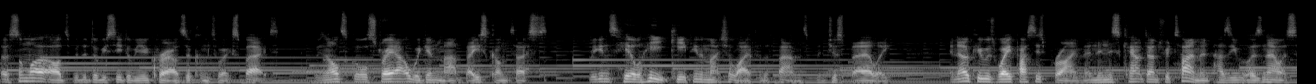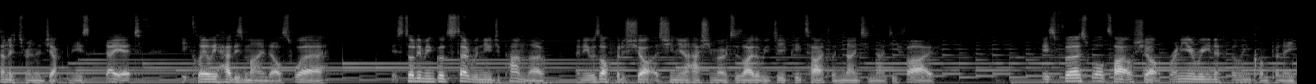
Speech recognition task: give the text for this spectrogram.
though somewhat at odds with the WCW crowds had come to expect. It was an old school, straight out Wigan mat based contest, Wigan's heel heat keeping the match alive for the fans, but just barely. Inoki was way past his prime, and in this countdown to retirement, as he was now a senator in the Japanese Diet, he clearly had his mind elsewhere. It stood him in good stead with New Japan, though, and he was offered a shot at Shinya Hashimoto's IWGP title in 1995. His first world title shot for any arena filling company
